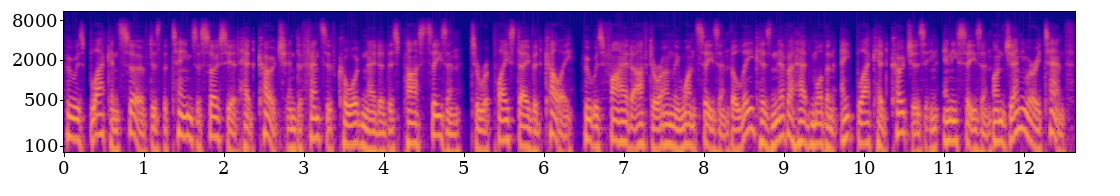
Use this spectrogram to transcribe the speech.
who is black and served as the team's associate head coach and defensive coordinator this past season to replace David Culley, who was fired after only one season. The league has never had more than eight black head coaches in any season. On January 10th,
